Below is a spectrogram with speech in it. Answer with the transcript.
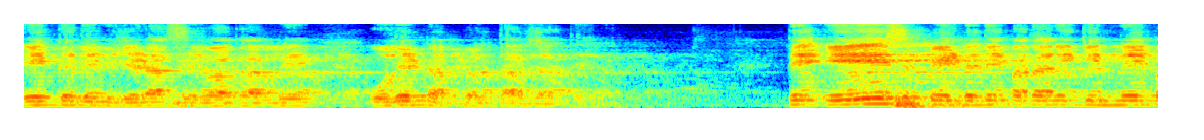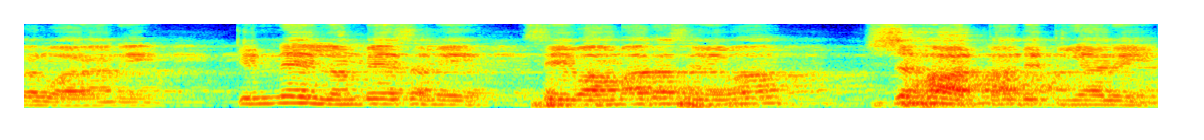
ਇੱਕ ਦਿਨ ਜਿਹੜਾ ਸੇਵਾ ਕਰ ਲੇ ਉਹਦੇ ਟੱਬਰ ਤਰ ਜਾਂਦੇ ਨੇ। ਤੇ ਇਸ ਪਿੰਡ ਦੇ ਪਤਾ ਨਹੀਂ ਕਿੰਨੇ ਪਰਿਵਾਰਾਂ ਨੇ, ਕਿੰਨੇ ਲੰਬੇ ਸਮੇਂ ਸੇਵਾਵਾਂ ਦਾ ਸੇਵਾ, ਸ਼ਹਾਦਤਾਂ ਦਿੱਤੀਆਂ ਨੇ,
